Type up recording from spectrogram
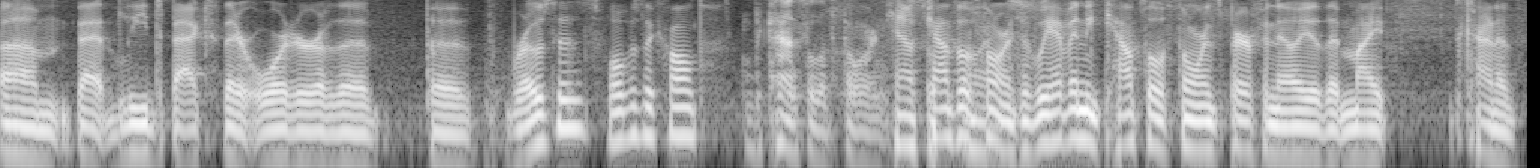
um, that leads back to their order of the the roses, what was it called? The Council of Thorns. Council, Council of Thorns. If we have any Council of Thorns paraphernalia that might kind of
